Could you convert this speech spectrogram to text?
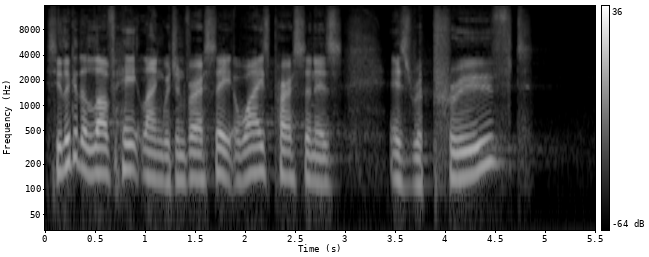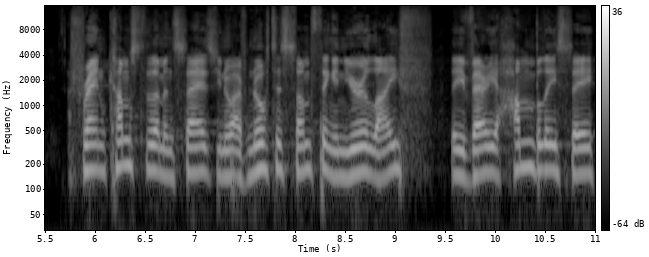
See, look at the love hate language in verse 8. A wise person is is reproved. A friend comes to them and says, You know, I've noticed something in your life. They very humbly say,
